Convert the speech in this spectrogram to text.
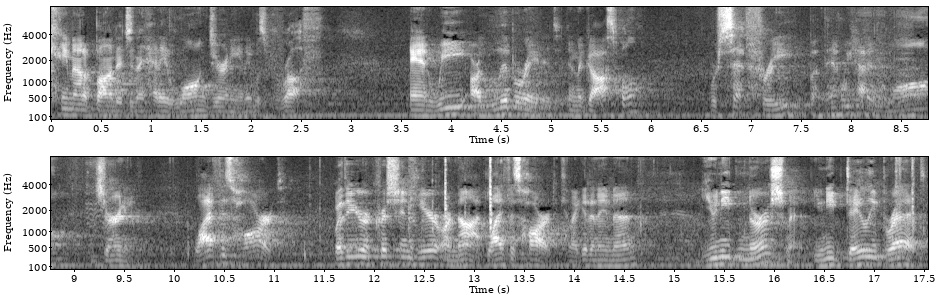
came out of bondage and they had a long journey and it was rough. And we are liberated in the gospel. We're set free, but then we had a long journey. Life is hard. Whether you're a Christian here or not, life is hard. Can I get an amen? You need nourishment, you need daily bread.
